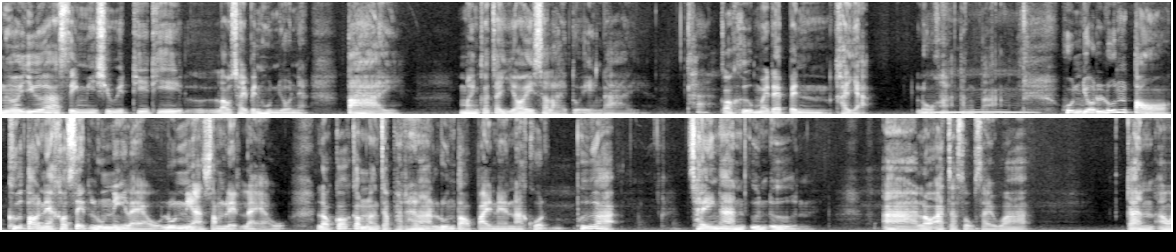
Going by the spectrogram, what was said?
เนื้อเยื่อสิ่งมีชีวิตที่ที่เราใช้เป็นหุ่นยนต์เนี่ยตายมันก็จะย่อยสลายตัวเองได้ค่ะก็คือไม่ได้เป็นขยะโลหะต่างๆ หุ่นยนต์รุ่นต่อ คือตอนเนี้ยเขาเสร็จรุ่นนี้แล้ว รุ่นเนี้ยสำเร็จแล้ว แล้วก็กำลังจะพัฒนารุ่นต่อไปในอนาคตเพื่อใช้งานอื่น ๆ อ่า เราอาจจะสงสัยว่า การเอา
